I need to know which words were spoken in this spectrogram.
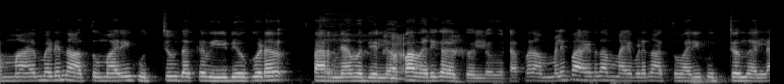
അമ്മായിമ്മയുടെയും നാത്തുമാരെയും കുറ്റും ഇതൊക്കെ വീഡിയോ കൂടെ പറഞ്ഞാൽ മതിയല്ലോ. അപ്പൊ അവർ കേൾക്കുമല്ലോ എന്നിട്ട്. അപ്പൊ നമ്മളീ പറയുന്നത് അമ്മായിയുടെ നാത്തുമാരി കുറ്റൊന്നുമല്ല.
